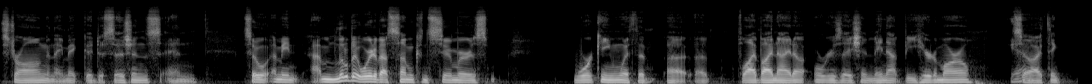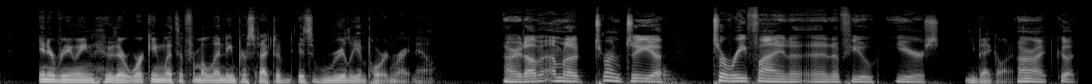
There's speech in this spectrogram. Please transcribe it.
strong and they make good decisions. And so, I mean, I'm a little bit worried about some consumers working with a, a, a fly by night organization may not be here tomorrow. So I think interviewing who they're working with from a lending perspective is really important right now. All right, I'm, I'm going to turn to you to refine in a, in a few years. You bank on it. All right, good,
